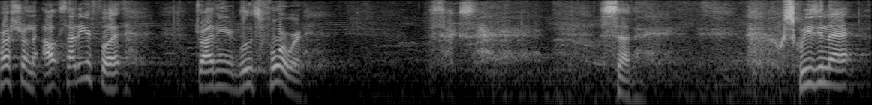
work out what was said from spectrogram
pressure on the outside of your foot, driving your glutes forward. Six, seven. Squeezing that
